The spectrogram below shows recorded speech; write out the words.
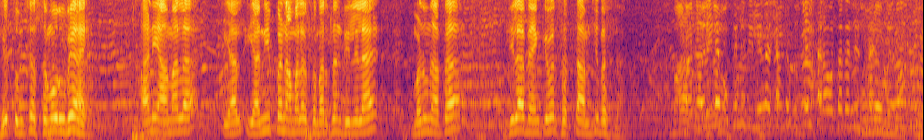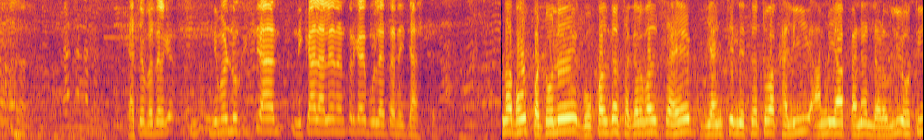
हे तुमच्यासमोर उभे आहे आणि आम्हाला या यांनी पण आम्हाला समर्थन दिलेलं आहे. म्हणून आता जिल्हा बँकेवर सत्ता आमची बसणार. याच्याबद्दल निवडणुकीच्या निकाल आल्यानंतर काय बोलायचं नाही जास्त. भाऊ पटोले गोपालदास अग्रवाल साहेब यांच्या नेतृत्वाखाली आम्ही या पॅनल लढवली होती.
